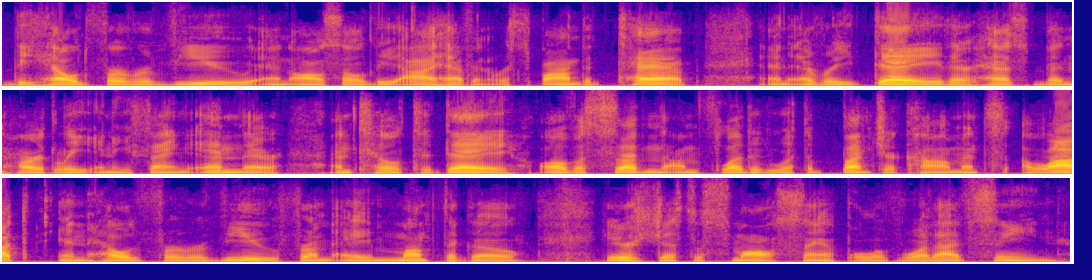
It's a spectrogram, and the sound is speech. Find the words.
the held for review, and also the I haven't responded tab, and every day there has been hardly anything in there until today. All of a sudden I'm flooded with a bunch of comments, a lot in held for review from a month ago. Here's just a small sample of what I've seen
